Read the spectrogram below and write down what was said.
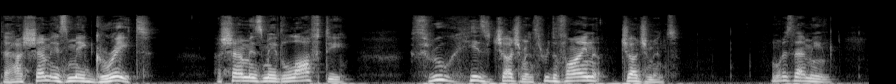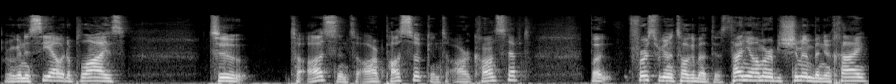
that Hashem is made great, Hashem is made lofty through His judgment, through divine judgment. What does that mean? We're going to see how it applies to to us and to our pasuk and to our concept. But first, we're going to talk about this. Tanya Amar Rabbi Shimon ben Yochai.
